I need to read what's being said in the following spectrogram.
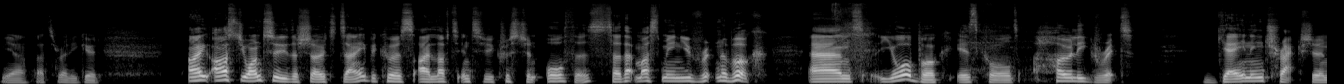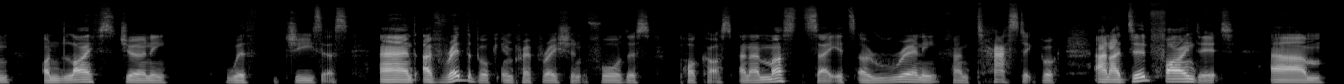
yeah that's really good i asked you onto the show today because i love to interview christian authors so that must mean you've written a book and your book is called holy grit gaining traction on life's journey with jesus and I've read the book in preparation for this podcast. And I must say, it's a really fantastic book. And I did find it um,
